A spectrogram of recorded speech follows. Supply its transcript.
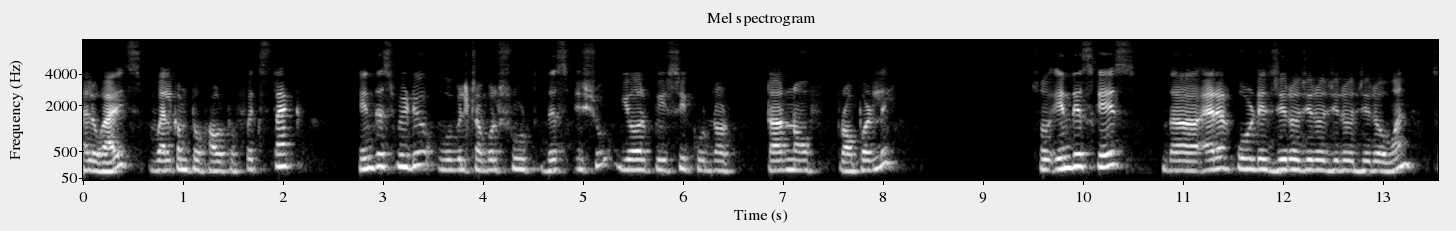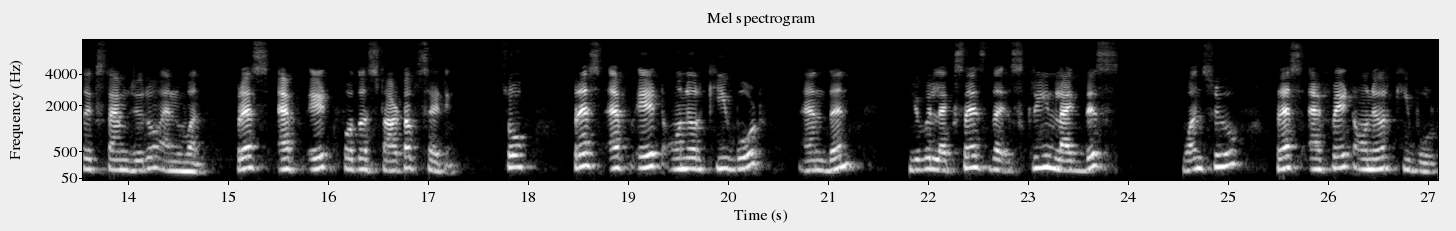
Hello guys, welcome to how to fix tech. In this video, we will troubleshoot this issue. Your PC could not turn off properly. So in this case, the error code is 00001, 6 times 0 and 1. Press F8 for the startup setting. So press F8 on your keyboard and then you will access the screen like this once you press F8 on your keyboard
